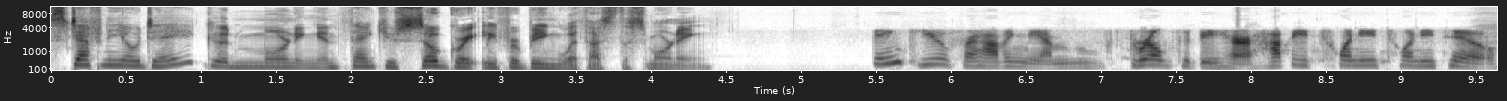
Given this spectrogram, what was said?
Stephanie O'Dea, good morning, and thank you so greatly for being with us this morning. Thank you for having me. I'm thrilled to be here. Happy 2022.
